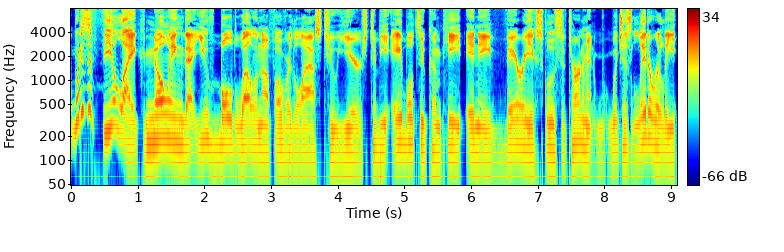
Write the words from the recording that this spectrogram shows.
what does it feel like knowing that you've bowled well enough over the last two years to be able to compete in a very exclusive tournament, which is literally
